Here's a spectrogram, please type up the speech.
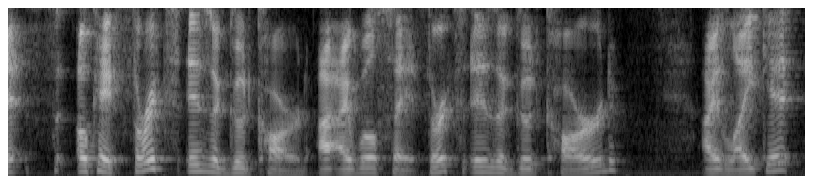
It, th- okay, Thryx is a good card. I, I will say. Thryx is a good card. I like it,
